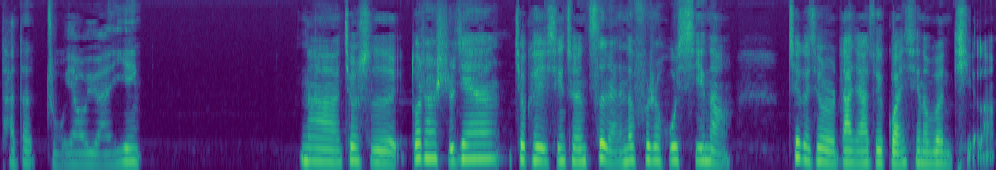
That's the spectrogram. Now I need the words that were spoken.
它的主要原因。那就是多长时间就可以形成自然的腹式呼吸呢？这个就是大家最关心的问题了。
